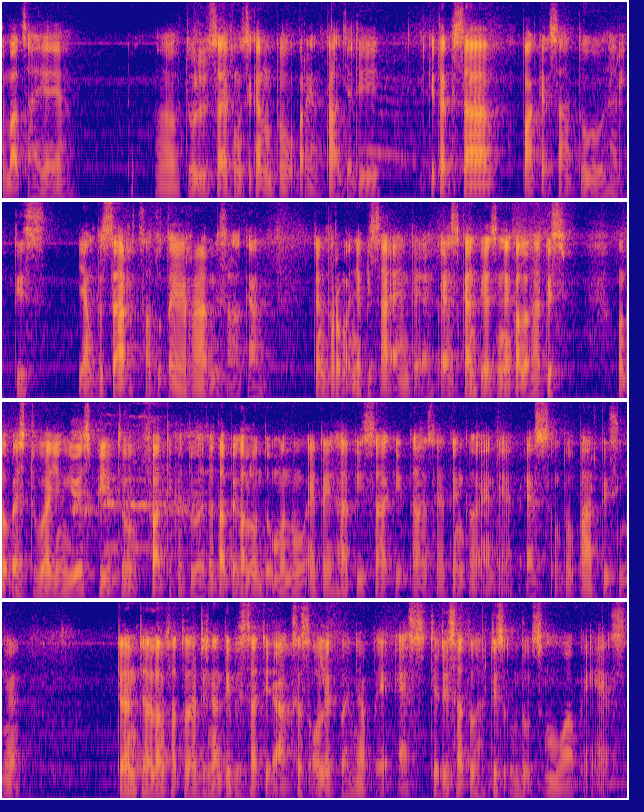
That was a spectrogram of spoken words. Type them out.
tempat saya ya uh, dulu saya fungsikan untuk rental jadi kita bisa pakai satu harddisk yang besar satu tera misalkan dan formatnya bisa NTFS kan biasanya kalau harddisk untuk PS2 yang USB itu FAT32 tetapi kalau untuk menu ETH bisa kita setting ke NTFS untuk partisinya. Dan dalam satu harddisk nanti bisa diakses oleh banyak PS jadi satu harddisk untuk semua PS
